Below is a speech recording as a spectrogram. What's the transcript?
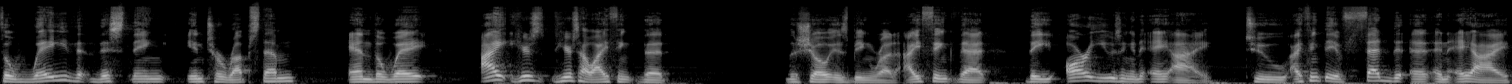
the way that this thing interrupts them, and the way I here's here's how I think that the show is being run. I think that they are using an AI to. I think they have fed the- a- an AI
